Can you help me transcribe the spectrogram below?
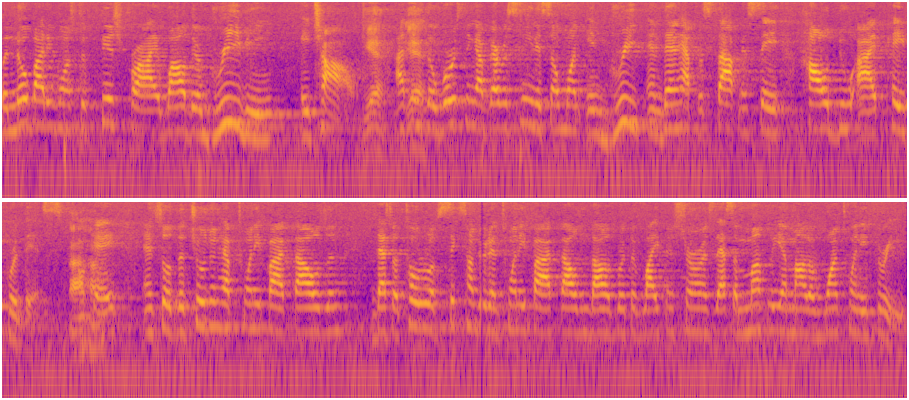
but nobody wants to fish fry while they're grieving a child. Yeah, I think yeah. the worst thing I've ever seen is someone in grief and then have to stop and say, "How do I pay for this?" Uh-huh. Okay, and so the children have twenty-five thousand. That's a total of six hundred and twenty-five thousand dollars worth of life insurance. That's a monthly amount of one twenty-three.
